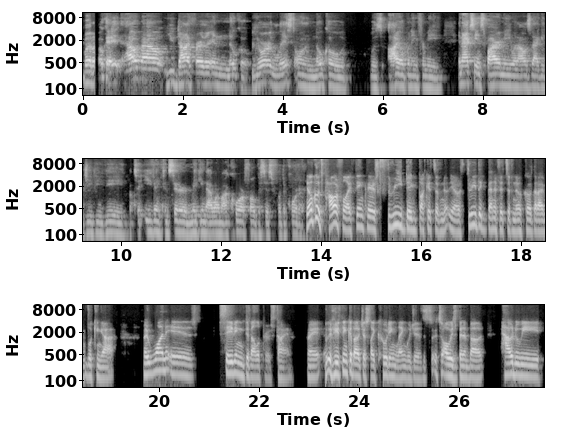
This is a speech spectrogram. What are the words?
but uh, okay, how about you dive further in no code? Your list on no code was eye opening for me and actually inspired me when I was back at GPV to even consider making that one of my core focuses for the quarter. No code's powerful. I think there's three big buckets of you know three big benefits of no code that I'm looking at. Right, one is saving developers time. Right, if you think about just like coding languages, it's, it's always been about how do we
